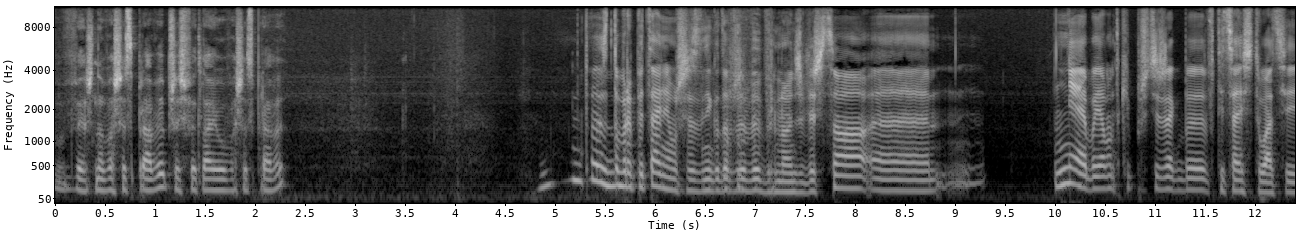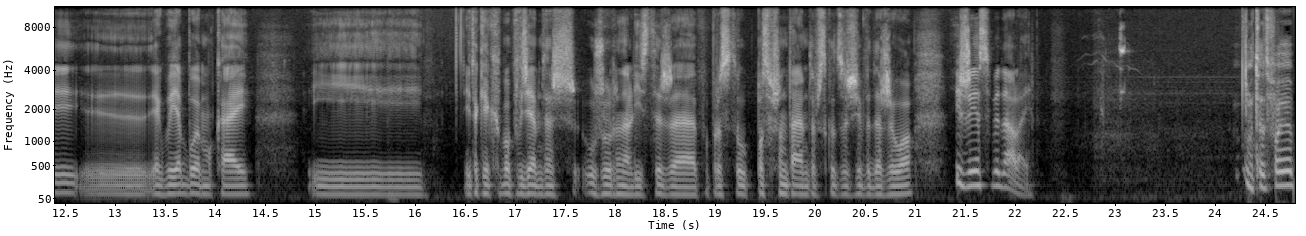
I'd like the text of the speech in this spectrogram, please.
wiesz, na wasze sprawy, prześwietlają wasze sprawy? To jest dobre pytanie, muszę z niego dobrze wybrnąć. Wiesz co? nie, bo ja mam takie poczucie, że jakby w tej całej sytuacji yy, jakby ja byłem okej i, i tak jak chyba powiedziałem też u żurnalisty, że po prostu posprzątałem to wszystko, co się wydarzyło i żyję sobie dalej. Te twoje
